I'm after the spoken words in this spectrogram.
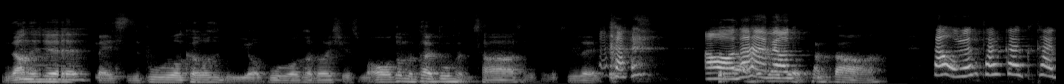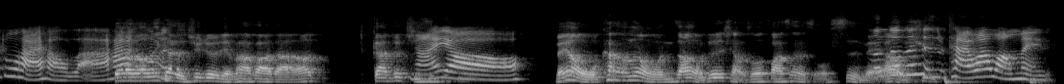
你知道那些美食部落客或是旅游部落客都会写什么、嗯、哦，他们态度很差，啊什么什么之类的。哦，那还没有，有看到啊。但我觉得 Five Guys 态度还好啦。对啊，然后一开始去就有点怕怕的，然后干就其实哪有？没有，我看到那种文章，我就是想说发生了什么事没？那这是台湾网美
